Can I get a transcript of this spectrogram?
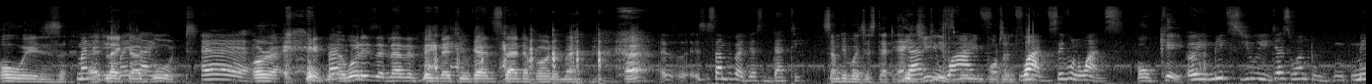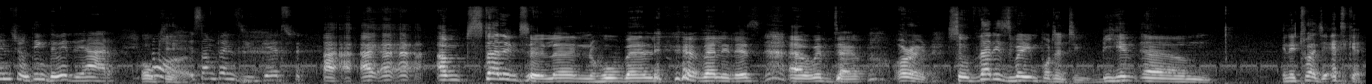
always uh, like a goat. Eh, All right. what is another thing that you can't stand about a man? Huh? uh, some people are just dirty Some people are just that. dirty Hygiene is very important. For words even words Okay. or he meets you he just want to mention things the way they are Okay. no sometimes you get I, I, I, I, I'm starting to learn who Bell, Bellin is uh, with time. All right, so that is very important to you. Behave um, in a etiquette.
